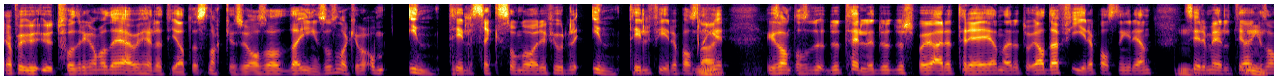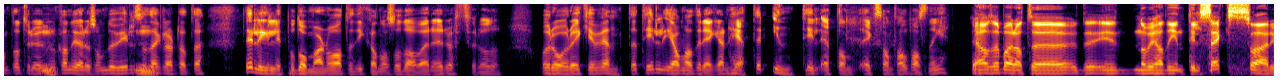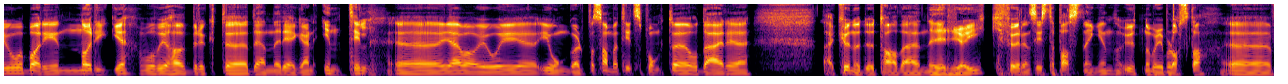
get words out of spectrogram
Ja, for Utfordringa med det er jo hele tida at det snakkes jo altså, Det er ingen som snakker om inntil seks, som det var i fjor, eller inntil fire pasninger. Altså, du, du, teller, du, du spør jo er det tre igjen, er det to Ja, det er fire pasninger igjen, mm. sier de hele tida. Mm. Da tror du mm. du kan gjøre som du vil. Så det er klart at det, det ligger litt på dommeren nå, at de kan også da være røffere og, og råere og ikke vente til, i og med at regelen heter inntil et x antall pasninger. Ja, det er bare at eh, det, Når vi hadde inntil seks, så er det jo bare i Norge hvor vi har brukt eh, den regelen inntil. Eh, jeg var jo i, i Ungarn på samme tidspunktet, og der, der, kunne du ta deg en røyk før den siste pasningen uten å bli blåst av.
